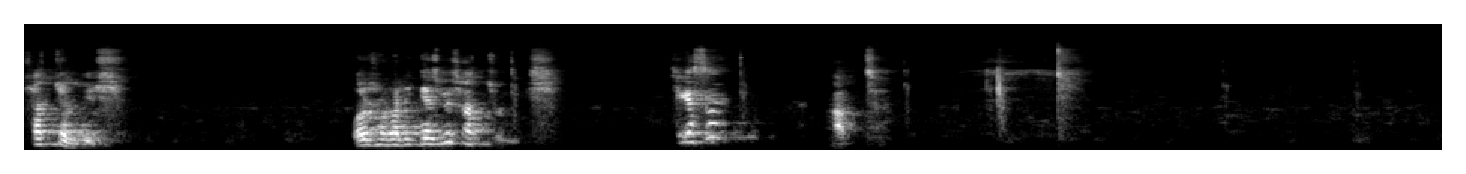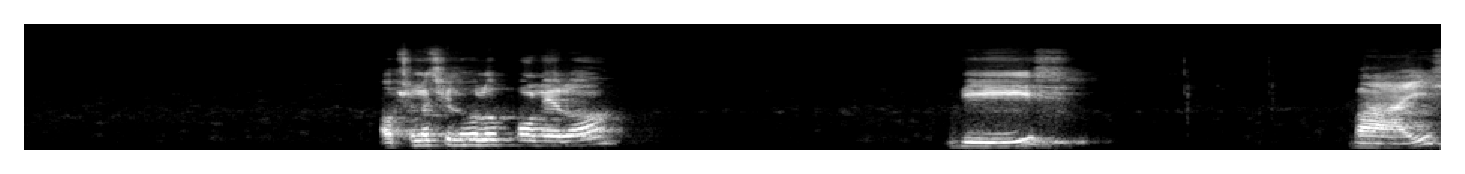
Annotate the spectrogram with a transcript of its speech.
সাতচল্লিশ। পরের সংখ্যাটি কি আসবে? সাতচল্লিশ। ঠিক আছে? আচ্ছা। অপশনে ছিল হলো পনেরো, বিশ, বাইশ,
